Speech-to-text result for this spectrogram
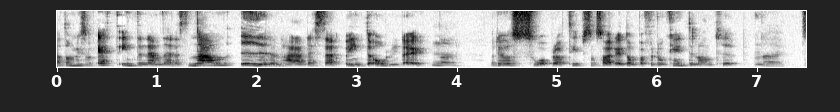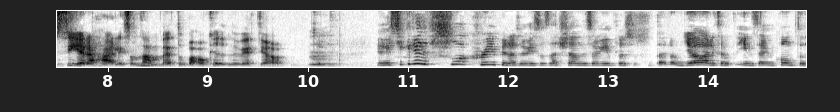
Mm. Att de liksom ett inte nämnde hennes namn i den här adressen och inte ålder. Nej. Och det var så bra tips som sa det. De bara, för då kan inte någon typ Nej. se det här liksom namnet och bara okej nu vet jag. Typ. Mm. Ja, Jag tycker det är typ så creepy när vissa så här kändisar och influencers och sånt där, de gör liksom ett Instagramkonto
